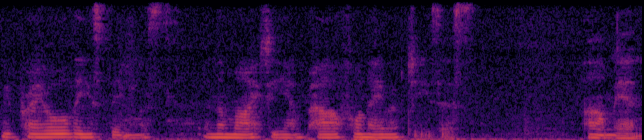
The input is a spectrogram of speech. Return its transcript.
We pray all these things in the mighty and powerful name of Jesus. Amen.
